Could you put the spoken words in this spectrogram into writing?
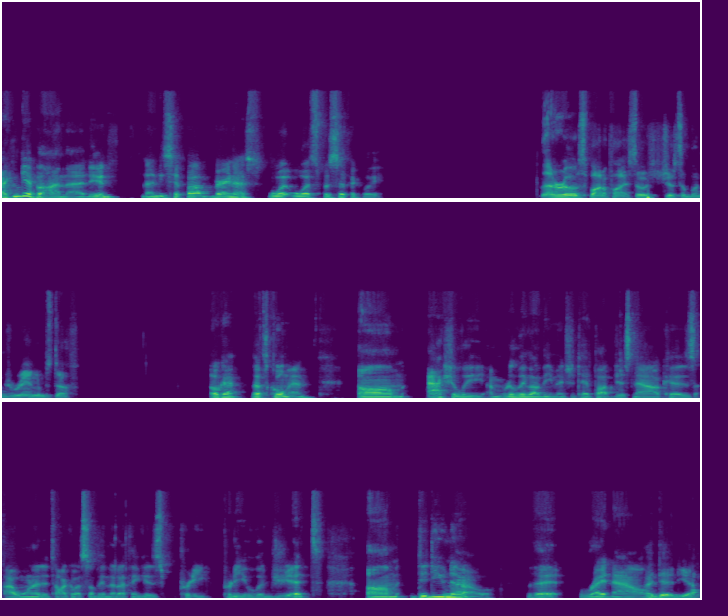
I can get behind that, dude. 90s hip hop, very nice. What what specifically? I don't know, Spotify, so it's just a bunch of random stuff. Okay, that's cool, man. Um, actually, I'm really glad that you mentioned hip hop just now because I wanted to talk about something that I think is pretty pretty legit. Um, did you know that right now? I did, yeah.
